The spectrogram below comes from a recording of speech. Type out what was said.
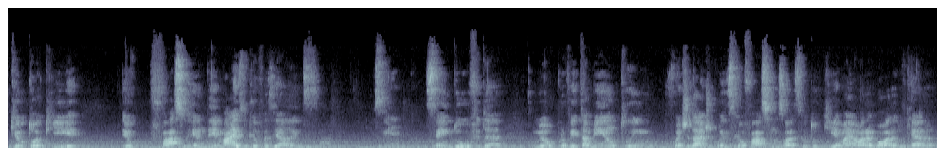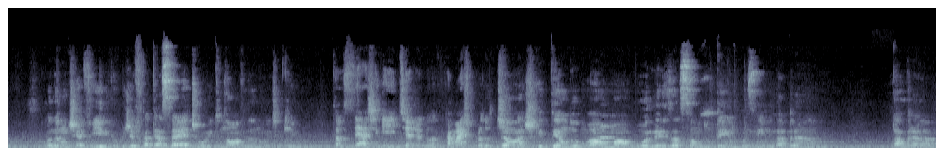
que eu tô aqui eu faço render mais do que eu fazia antes. Assim, sem dúvida, o meu aproveitamento em quantidade de coisas que eu faço nas horas que eu tô aqui é maior agora do que era quando eu não tinha filho, que eu podia ficar até às 7, 8, 9 da noite aqui. Então você acha que te ajudou a ficar mais produtivo? Então acho que tendo uma, uma boa organização do tempo, assim, dá pra, dá pra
